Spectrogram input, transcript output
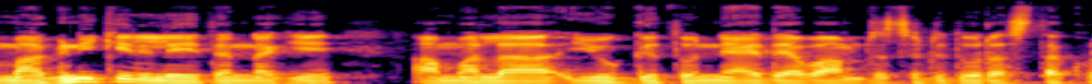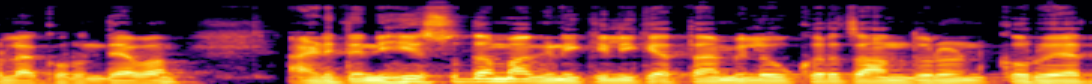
मागणी केलेली आहे त्यांना की आम्हाला योग्य तो न्याय द्यावा आमच्यासाठी तो रस्ता खुला करून द्यावा. आणि त्यांनी ही सुद्धा मागणी केली की आता आम्ही लवकरच आंदोलन करूयात.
